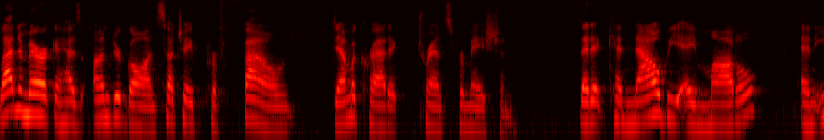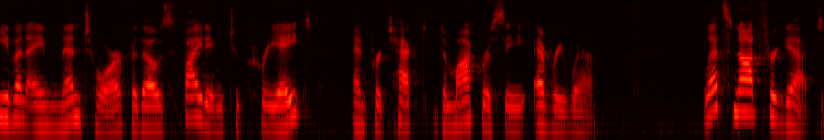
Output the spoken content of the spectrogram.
Latin America has undergone such a profound democratic transformation that it can now be a model and even a mentor for those fighting to create and protect democracy everywhere. Let's not forget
